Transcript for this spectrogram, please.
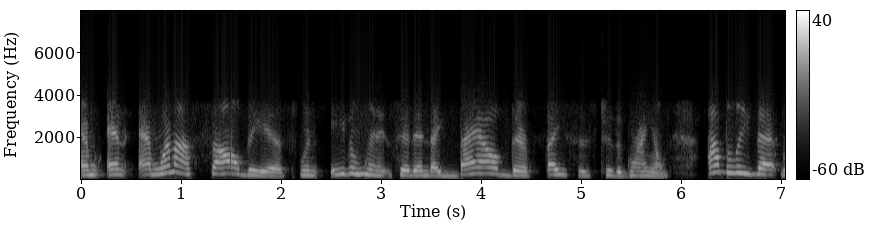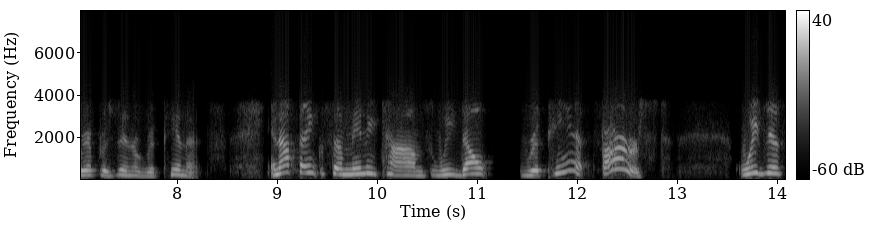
and and and when I saw this, when even when it said, and they bowed their faces to the ground, I believe that represented repentance. And I think so many times we don't repent first. We just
